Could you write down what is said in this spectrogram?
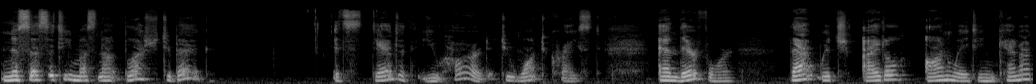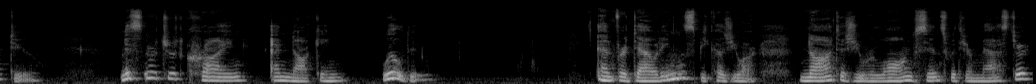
Necessity must not blush to beg. It standeth you hard to want Christ, and therefore that which idle on waiting cannot do, misnurtured crying and knocking will do. And for doubtings, because you are not as you were long since with your master,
